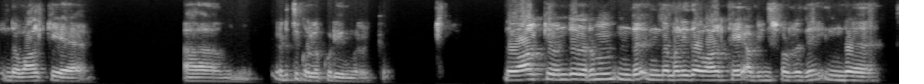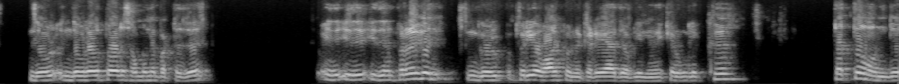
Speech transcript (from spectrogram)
இந்த வாழ்க்கைய ஆஹ் எடுத்துக்கொள்ளக்கூடியவங்களுக்கு இந்த வாழ்க்கை வந்து வெறும் இந்த இந்த மனித வாழ்க்கை அப்படின்னு சொல்றது இந்த இந்த உ- இந்த உலகத்தோடு சம்பந்தப்பட்டது. இது இது இதன் பிறகு இங்க பெரிய வாழ்க்கை ஒண்ணு கிடையாது அப்படின்னு நினைக்கிறவங்களுக்கு தத்துவம் வந்து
